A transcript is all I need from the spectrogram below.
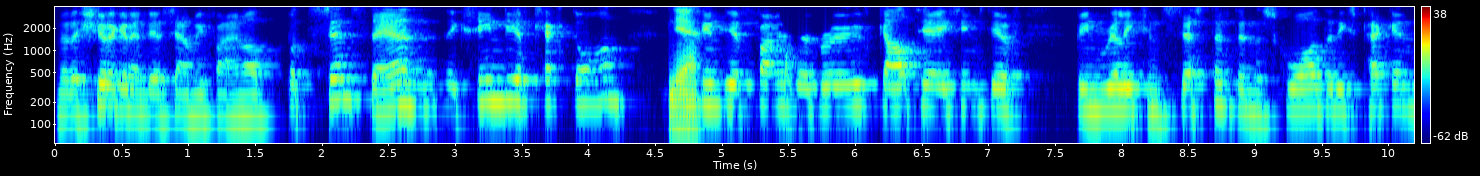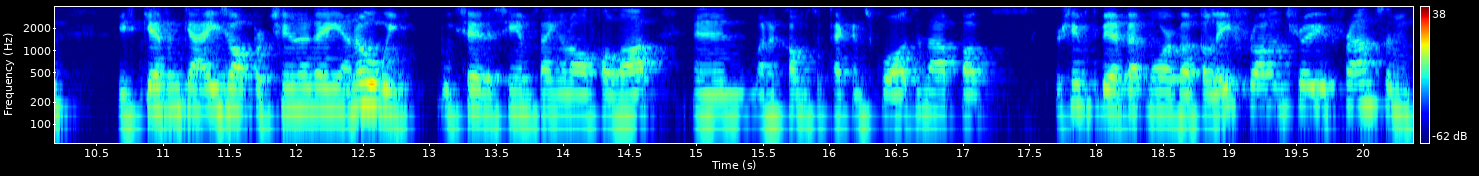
You know they should have got into a semi final, but since then they seem to have kicked on. Yeah, they seem to have found their groove. Galthié seems to have been really consistent in the squad that he's picking. He's given guys opportunity. I know we we say the same thing an awful lot, and when it comes to picking squads and that, but there seems to be a bit more of a belief running through France. And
